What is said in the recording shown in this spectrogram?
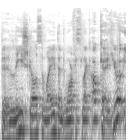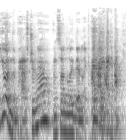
The leash goes away. The dwarf is like, "Okay, you're you're in the pasture now," and suddenly they're like, ah, ah, ah,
